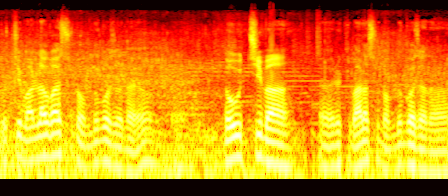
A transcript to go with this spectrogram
웃지 말라고 할 수도 없는 거잖아요. 네. 너 웃지마. 어, 이렇게 말할 수는 없는 거잖아.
